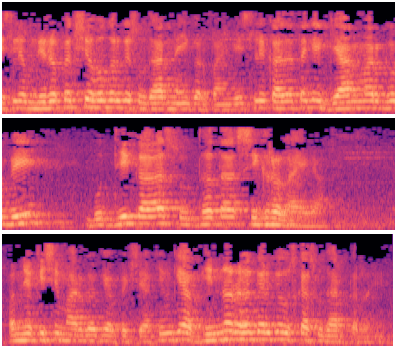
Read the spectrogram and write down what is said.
इसलिए हम निरपेक्ष होकर के सुधार नहीं कर पाएँगे। इसलिए कहा जाता है कि ज्ञान मार्ग भी बुद्धि का शुद्धता शीघ्र लाएगा, अन्य किसी मार्ग की अपेक्षा, क्योंकि आप भिन्न रह करके उसका सुधार कर रहे हैं।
